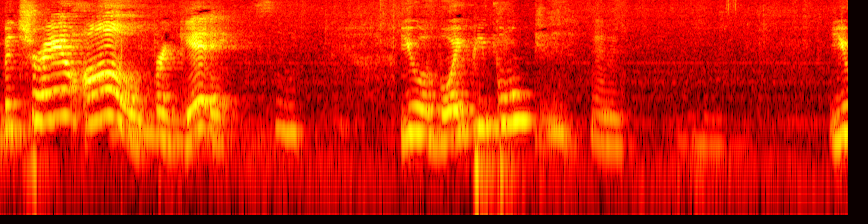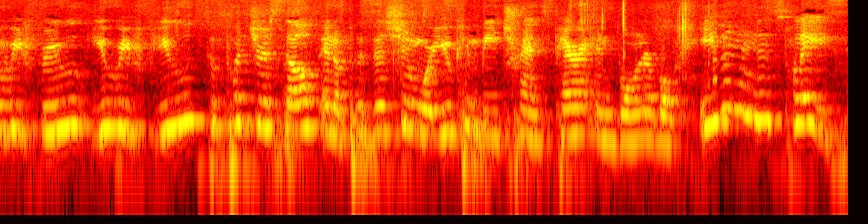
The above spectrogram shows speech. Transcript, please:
betrayal. Oh, forget it. You avoid people. You refuse. You refuse to put yourself in a position where you can be transparent and vulnerable. Even in this place,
